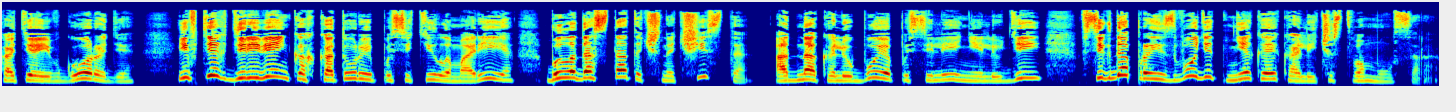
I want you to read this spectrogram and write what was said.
Хотя и в городе, и в тех деревеньках, которые посетила Мария, было достаточно чисто, однако любое поселение людей всегда производит некое количество мусора.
